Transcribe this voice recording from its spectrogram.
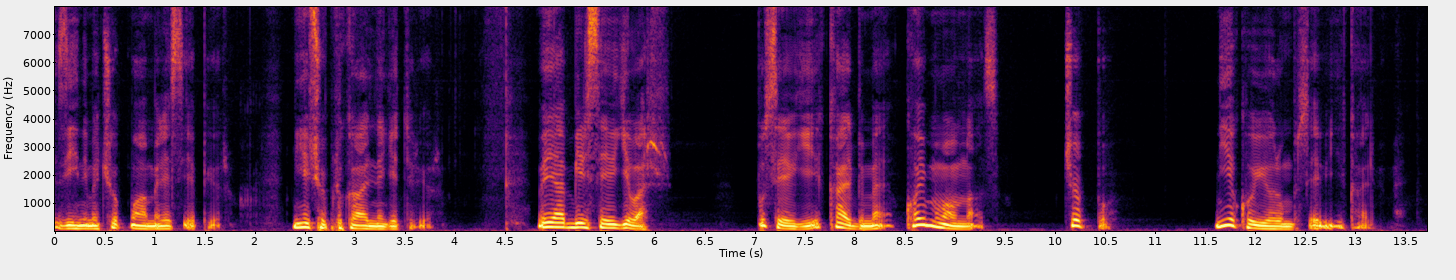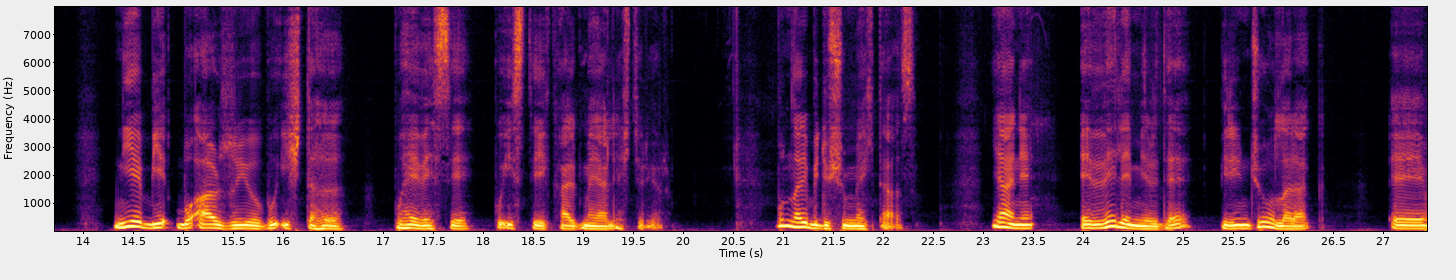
zihnime çöp muamelesi yapıyorum? Niye çöplük haline getiriyorum? Veya bir sevgi var. Bu sevgiyi kalbime koymamam lazım. Çöp bu. Niye koyuyorum bu sevgiyi kalbime? Niye bir, bu arzuyu, bu iştahı, bu hevesi, bu isteği kalbime yerleştiriyorum. Bunları bir düşünmek lazım. Yani evvel emirde birinci olarak e,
